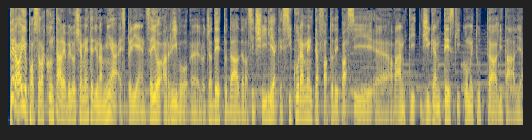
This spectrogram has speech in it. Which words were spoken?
Però io posso raccontare velocemente di una mia esperienza. Io arrivo, eh, l'ho già detto, da, dalla Sicilia, che sicuramente ha fatto dei passi eh, avanti giganteschi come tutta l'Italia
